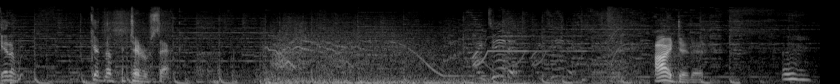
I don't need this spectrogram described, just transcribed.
Get him. Get the potato sack. I did it! I did it.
